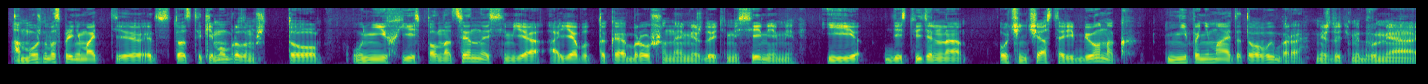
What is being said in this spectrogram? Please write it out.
А можно воспринимать э, эту ситуацию таким образом, что у них есть полноценная семья, а я вот такая брошенная между этими семьями. И действительно, очень часто ребенок не понимает этого выбора между этими двумя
